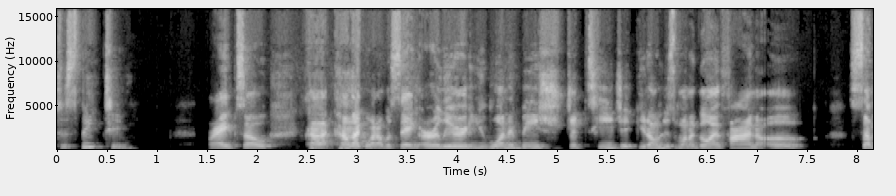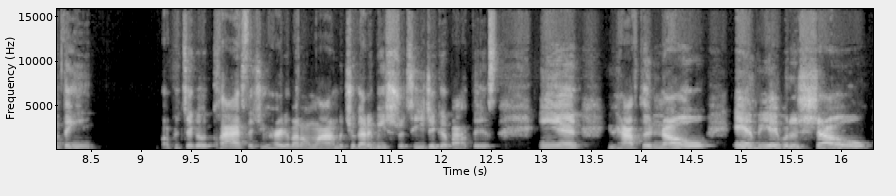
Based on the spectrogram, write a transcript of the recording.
to speak to? right? So kind of kind of like what I was saying earlier, you want to be strategic. You don't just want to go and find a something a particular class that you heard about online, but you got to be strategic about this. And you have to know and be able to show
